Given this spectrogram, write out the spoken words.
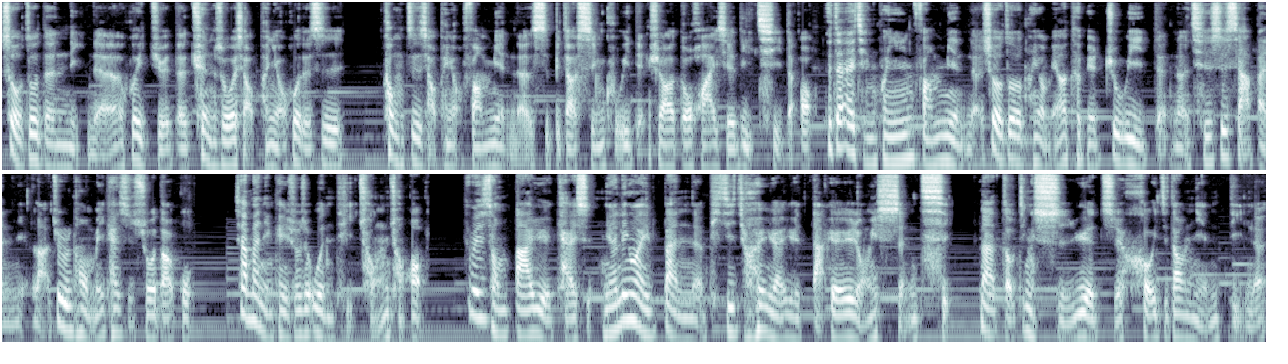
射手座的你呢会觉得劝说小朋友或者是控制小朋友方面呢是比较辛苦一点，需要多花一些力气的哦。那在爱情婚姻方面呢，射手座的朋友们要特别注意的呢，其实是下半年啦，就如同我们一开始说到过。下半年可以说是问题重重哦，特别是从八月开始，你的另外一半呢脾气就会越来越大，越来越容易生气。那走进十月之后，一直到年底呢，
